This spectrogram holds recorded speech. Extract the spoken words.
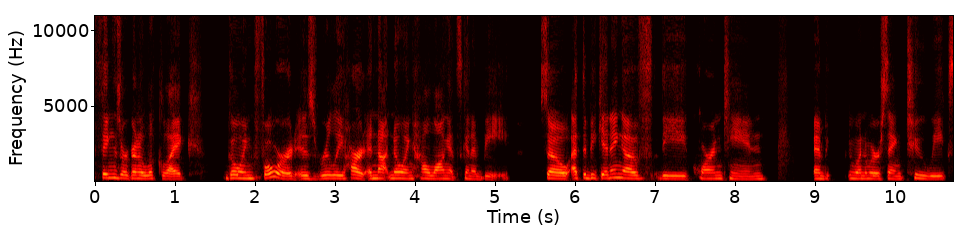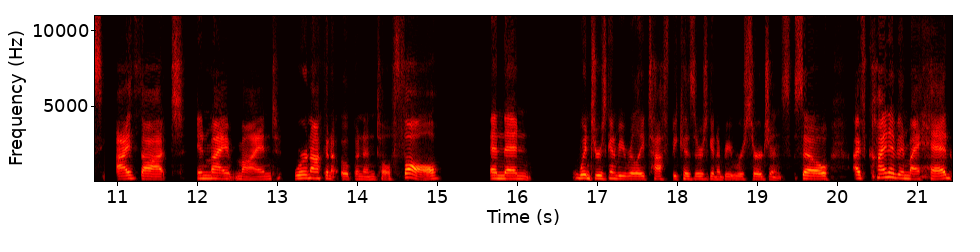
things are going to look like going forward is really hard and not knowing how long it's going to be. So at the beginning of the quarantine, and when we were saying two weeks, I thought in my mind, we're not going to open until fall. And then winter is going to be really tough because there's going to be resurgence. So I've kind of in my head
